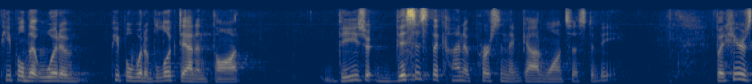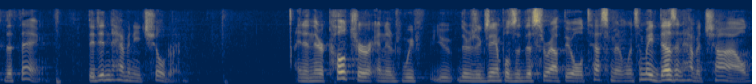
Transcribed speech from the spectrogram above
people that would have people would have looked at and thought, these are, this is the kind of person that God wants us to be. But here's the thing they didn't have any children. And in their culture, and you, there's examples of this throughout the Old Testament, when somebody doesn't have a child,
